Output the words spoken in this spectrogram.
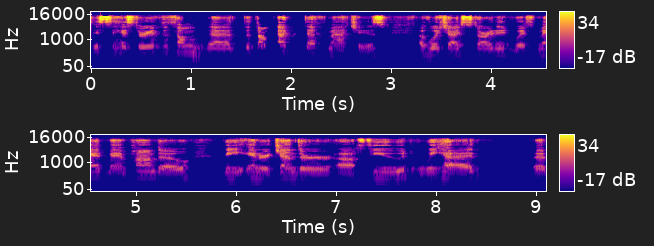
it's the history of the thumb, uh, the thumbtack death matches, of which I started with Madman Pondo, the intergender uh, feud we had uh,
